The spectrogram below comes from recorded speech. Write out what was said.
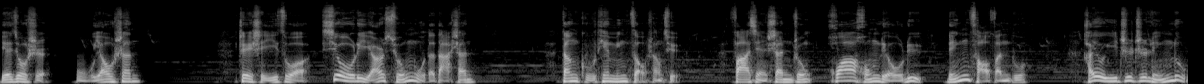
也就是五妖山。这是一座秀丽而雄武的大山。当古天明走上去，发现山中花红柳绿，灵草繁多，还有一只只灵鹿、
